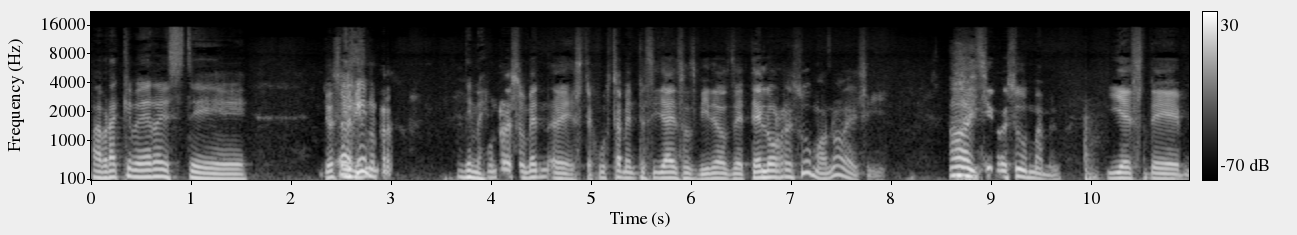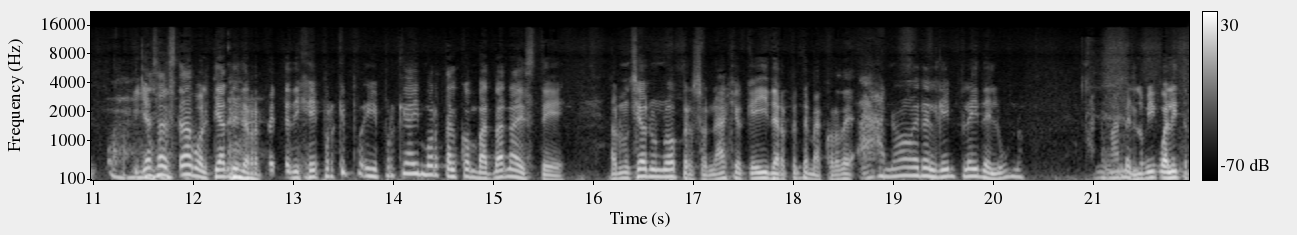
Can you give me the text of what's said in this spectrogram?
Habrá que ver este. Yo estaba viendo un, Dime. un resumen, este, justamente si ya esos videos de te lo resumo, ¿no? Ay, sí, resúmamelo. Y este, y ya sabes, estaba volteando y de repente dije, ¿y por qué, y por qué hay Mortal Kombat? Van a este anunciar un nuevo personaje, ok, y de repente me acordé, ah, no, era el gameplay del 1. Ah, no mames, lo vi igualito.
